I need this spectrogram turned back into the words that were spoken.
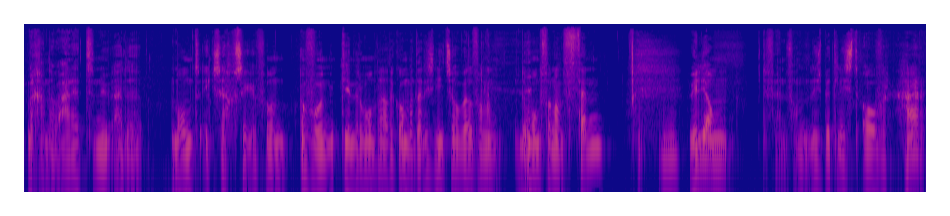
We gaan de waarheid nu uit de mond, ik zou zeggen van voor een kindermond laten komen, maar dat is niet zo. Wel van een, de mond van een fan. William, fan van Lisbeth List, over haar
